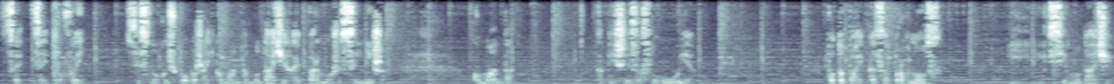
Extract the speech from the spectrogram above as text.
цей, цей трофей. Звісно, хочу побажати командам удачі, хай переможе сильніша. Команда, яка більше заслуговує. Вподобайка за прогноз і всім удачі!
